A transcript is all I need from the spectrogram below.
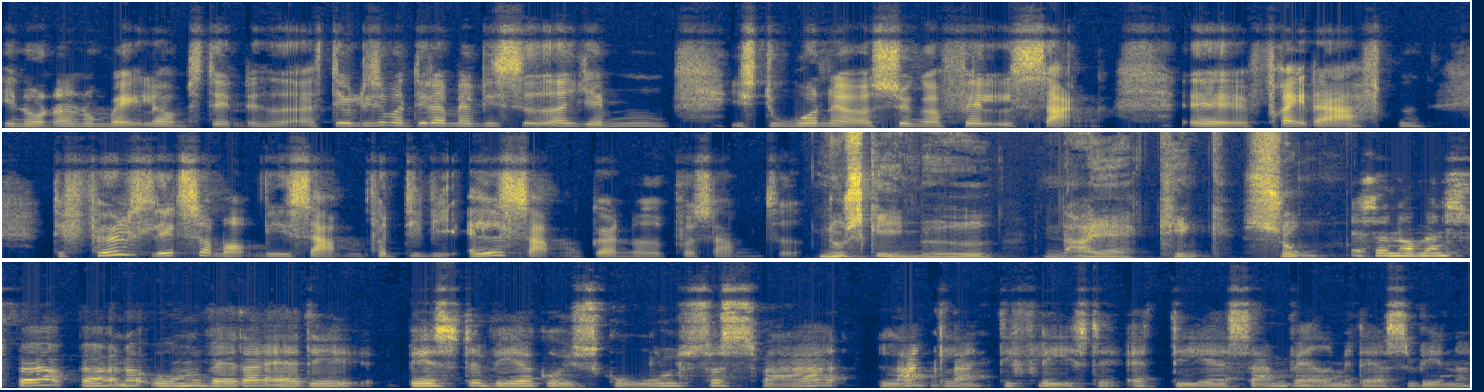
end under normale omstændigheder. Altså, det er jo ligesom det der med, at vi sidder hjemme i stuerne og synger fællessang øh, fredag aften. Det føles lidt som om, vi er sammen, fordi vi alle sammen gør noget på samme tid. Nu skal I møde Naja Kink Son. Altså når man spørger børn og unge, hvad der er det bedste ved at gå i skole, så svarer langt, langt de fleste, at det er samværet med deres venner.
